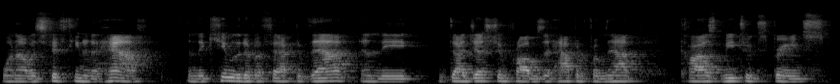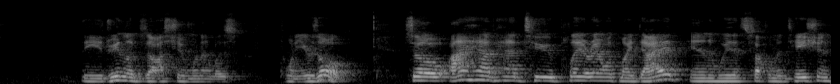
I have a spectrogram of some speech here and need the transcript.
when I was 15 and a half. And the cumulative effect of that and the digestion problems that happened from that caused me to experience the adrenal exhaustion when I was 20 years old. So I have had to play around with my diet and with supplementation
